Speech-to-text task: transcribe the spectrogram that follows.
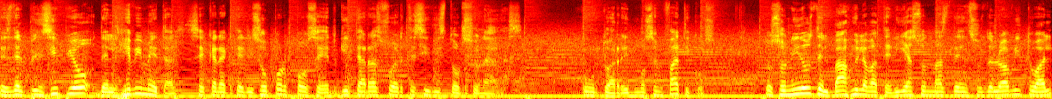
Desde el principio del heavy metal se caracterizó por poseer guitarras fuertes y distorsionadas, junto a ritmos enfáticos. Los sonidos del bajo y la batería son más densos de lo habitual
